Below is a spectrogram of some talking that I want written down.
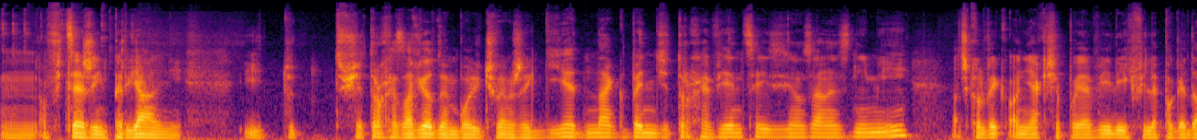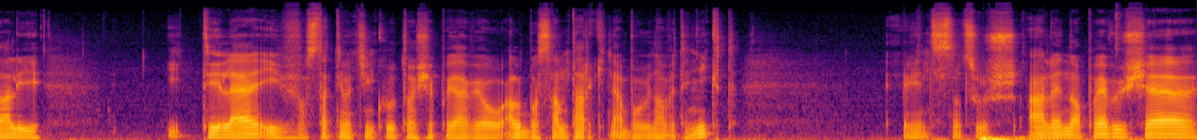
mm, oficerzy imperialni i tu się trochę zawiodłem, bo liczyłem, że jednak będzie trochę więcej związane z nimi, aczkolwiek oni jak się pojawili, chwilę pogadali i tyle i w ostatnim odcinku to się pojawiał albo sam Tarkin, albo nawet nikt. Więc no cóż, ale no, pojawił się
